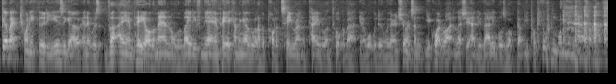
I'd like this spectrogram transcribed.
go back 20, 30 years ago, and it was the AMP, or the man or the lady from the AMP are coming over, we'll have a pot of tea around the table and talk about you know, what we're doing with our insurance. And you're quite right, unless you had your valuables locked up, you probably wouldn't want them in your house. right?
